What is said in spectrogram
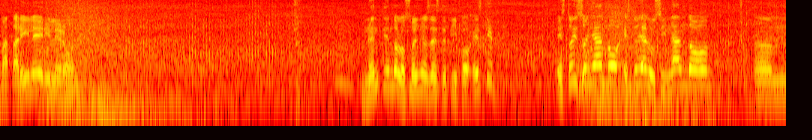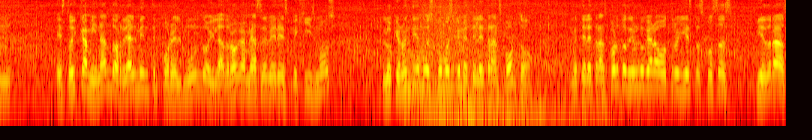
Matarile, irilerón. No entiendo los sueños de este tipo. Es que estoy soñando, estoy alucinando. em, estoy caminando realmente por el mundo y la droga me hace ver espejismos. Lo que no entiendo es cómo es que me teletransporto. Me teletransporto de un lugar a otro y estas cosas, piedras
